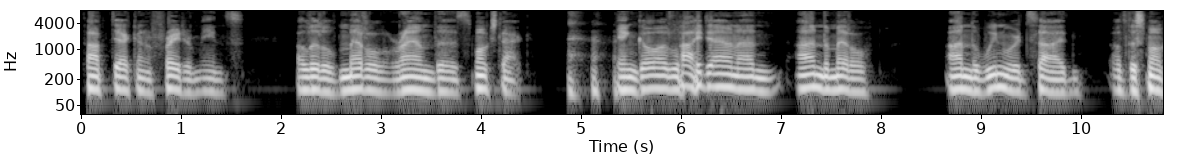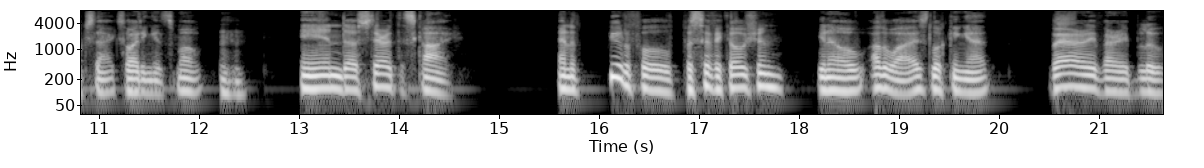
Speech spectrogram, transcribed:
Top deck on a freighter means a little metal around the smokestack, and go and lie down on on the metal on the windward side of the smokestack so I didn't get smoke Mhm. and uh, stare at the sky and a beautiful Pacific Ocean, you know, otherwise looking at very, very blue.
